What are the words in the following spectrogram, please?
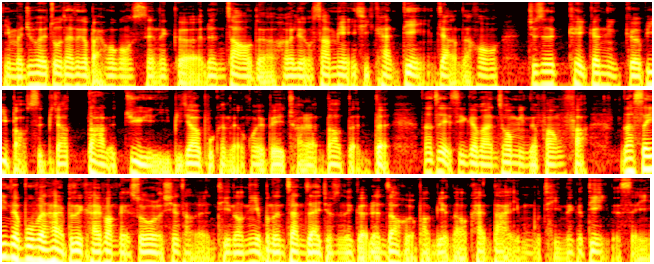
你们就会坐在这个百货公司的那个人造的河流上面一起看电影，这样，然后就是可以跟你隔壁保持比较大的距离，比较不可能会被传染到等等。那这也是一个蛮聪明的方法。那声音的部分它也不是开放给所有的现场的人听哦，你也不能站在就是那个人造河旁边，然后看大荧幕听那个电影的声音，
